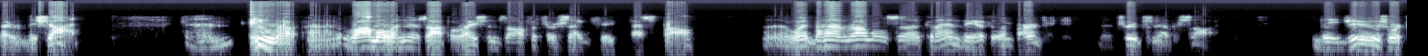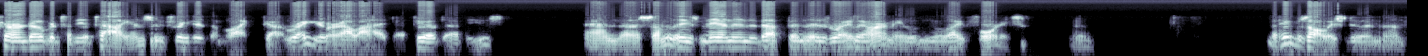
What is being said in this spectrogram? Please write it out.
they would be shot. And uh, Rommel and his operations officer, Siegfried Westphal, uh, went behind Rommel's uh, command vehicle and burned it. The troops never saw it. The Jews were turned over to the Italians, who treated them like uh, regular Allied POWs. And uh, some of these men ended up in the Israeli army in the late 40s. But he was always doing um,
